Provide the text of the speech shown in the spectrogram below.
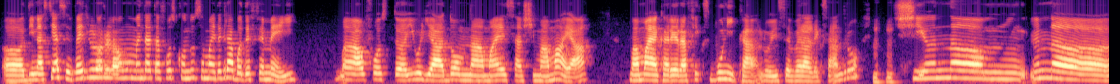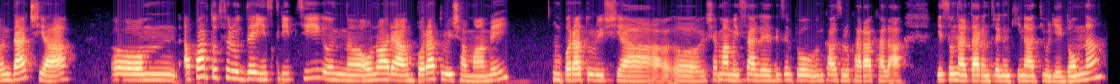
Uh, dinastia Severilor, la un moment dat, a fost condusă mai degrabă de femei. Uh, au fost Iulia, Domna, Maesa și Mamaia. Mamaia care era fix bunica lui Sever Alexandru. și în, um, în, în Dacia um, apar tot felul de inscripții în onoarea împăratului și a mamei împăratului și a, uh, și a mamei sale, de exemplu, în cazul Caracala, este un altar întreg închinat Iuliei Domna.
